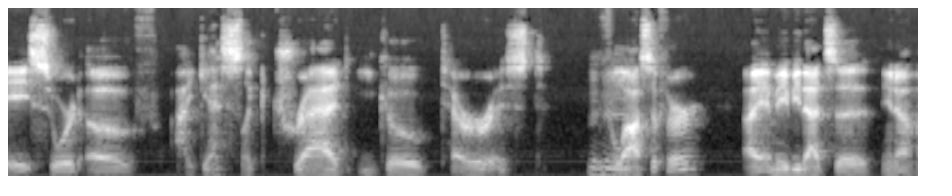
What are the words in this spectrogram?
a sort of, I guess, like trad eco terrorist mm-hmm. philosopher. I, maybe that's a, you know,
